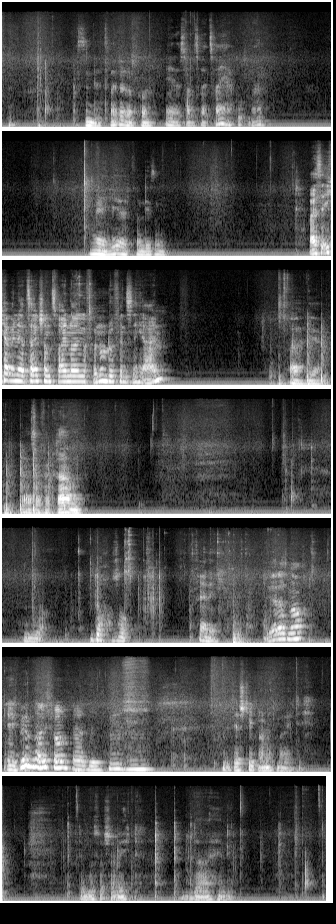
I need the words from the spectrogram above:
Was ist denn der zweite davon? Ja, das waren zwei Zweier, guck mal. Ne, hier, von diesem. Weißt du, ich habe in der Zeit schon zwei neue gefunden und du findest nicht einen? Ah, hier. Da ist er vergraben. So. Doch, so. Fertig. Wäre das noch? Ich bin gleich schon fertig. Der steht noch nicht mal richtig. Der muss wahrscheinlich dahin.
